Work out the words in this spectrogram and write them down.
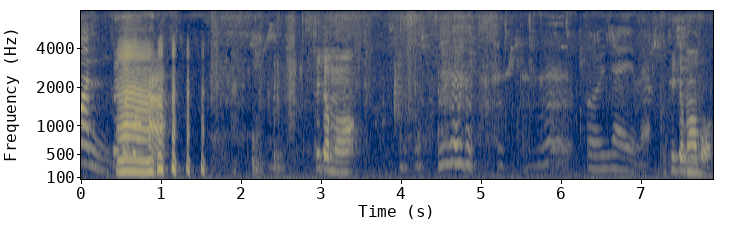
อนด์ชื่ออ่าเจ้าโมกะชื่อเจ้าโมเออใหญ่แหละชื่อเจ้าโมบอก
